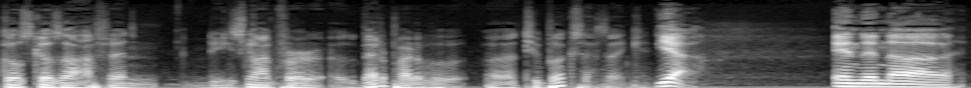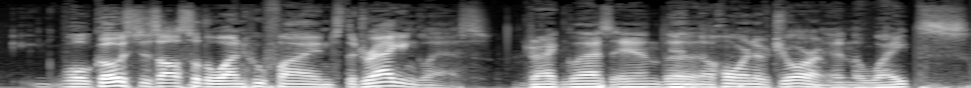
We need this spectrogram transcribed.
Ghost goes off, and he's gone for the better part of uh, two books, I think. Yeah, and then uh, well, Ghost is also the one who finds the dragon glass, Dragon Glass and the and the horn of Joram, and the whites.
